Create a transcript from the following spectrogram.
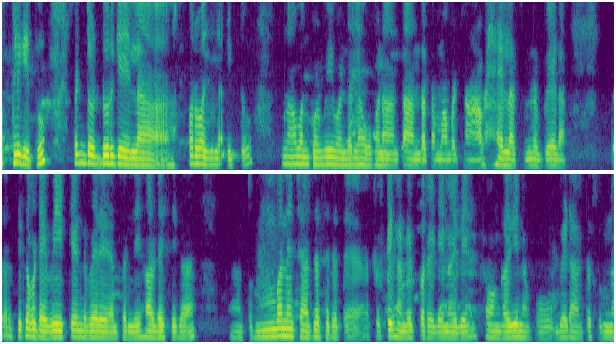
ಮಕ್ಕಳಿಗೆ ಇತ್ತು ಬಟ್ ದೊಡ್ಡೋರಿಗೆ ಎಲ್ಲ ಪರವಾಗಿಲ್ಲ, ಇತ್ತು. ನಾವು ಅನ್ಕೊಂಡ್ವಿ ಒಂಡೆಲ್ಲ ಹೋಗೋಣ ಅಂತ ಅಂದ ತಮ್ಮ ಬಟ್ ನಾವೇ ಎಲ್ಲ ಸುಮ್ಮನೆ ಬೇಡ. ಸಿಕ್ಕಾಪಟ್ಟೆ ವೀಕೆಂಡ್ ಬೇರೆ ಅದರಲ್ಲಿ ಈಗ ತುಂಬಾನೇ ಚಾರ್ಜಸ್ ಇರುತ್ತೆ. ಫಿಫ್ಟೀನ್ ಹಂಡ್ರೆಡ್ ಪರ್ ಹೆಡ್ ಏನೋ ಇದೆ. ಸೊ ಹಂಗಾಗಿ ನಾವು ಬೇಡ ಅಂತ ಸುಮ್ಮನೆ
